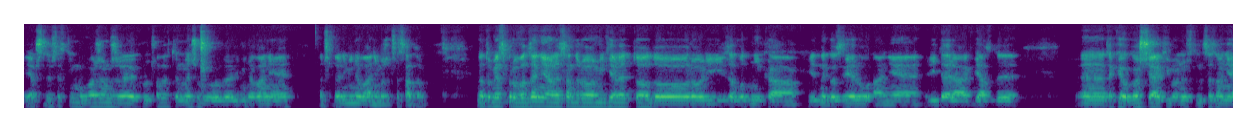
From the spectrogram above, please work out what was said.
Ja przede wszystkim uważam, że kluczowe w tym meczu było wyeliminowanie, znaczy wyeliminowanie, może przesadą. Natomiast wprowadzenie Alessandro Micheletto do roli zawodnika jednego z wielu, a nie lidera, gwiazdy, takiego gościa, jakim on już w tym sezonie,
